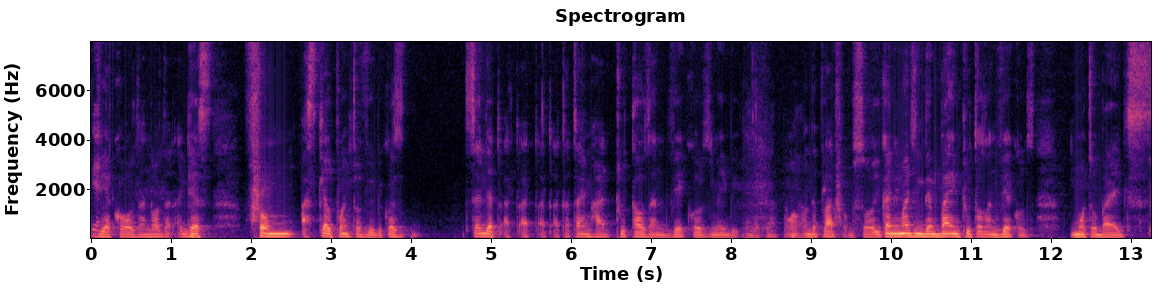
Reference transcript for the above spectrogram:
Yeah. vehicles, and all that. I guess from a scale point of view, because Sendy at, at, at, at, at a time had 2,000 vehicles maybe on, on the platform. So you can imagine them buying 2,000 vehicles, motorbikes,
